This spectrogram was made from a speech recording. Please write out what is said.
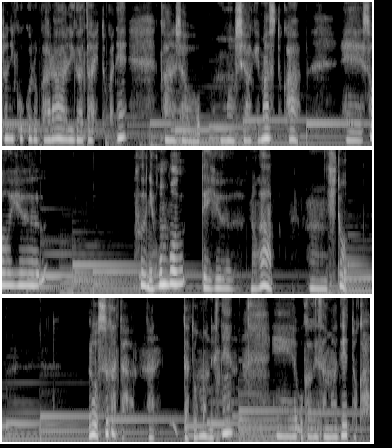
当に心からありがたいとかね感謝を申し上げますとか、えー、そういうふうに思うっていうのが、うん、人の姿なんだと思うんですね。えー、おかげさまでとか、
